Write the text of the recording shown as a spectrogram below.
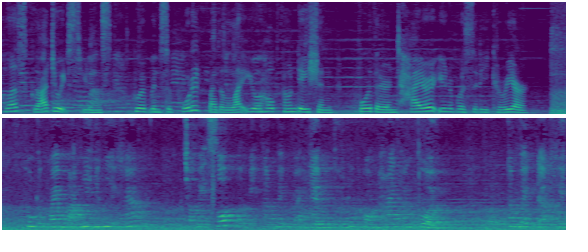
plus graduate students who have been supported by the Light Your Hope Foundation for their entire university career. Không được may mắn như những người khác, cháu bị sốt và bị căn bệnh bại liệt từ lúc còn 2 tháng tuổi. Căn bệnh đã khiến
